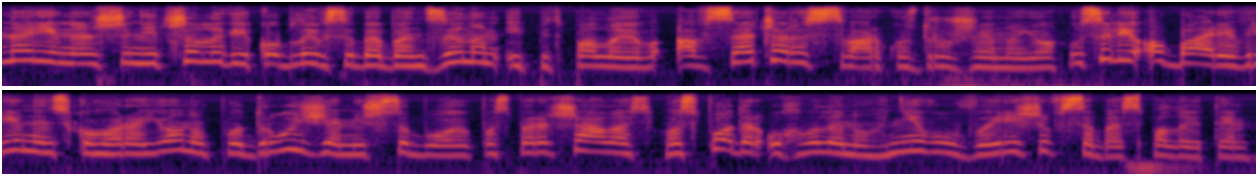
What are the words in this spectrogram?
На Рівненщині чоловік облив себе бензином і підпалив, а все через сварку з дружиною. У селі Обарів Рівненського району подружжя між собою посперечалось. Господар у хвилину гніву вирішив себе спалити.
